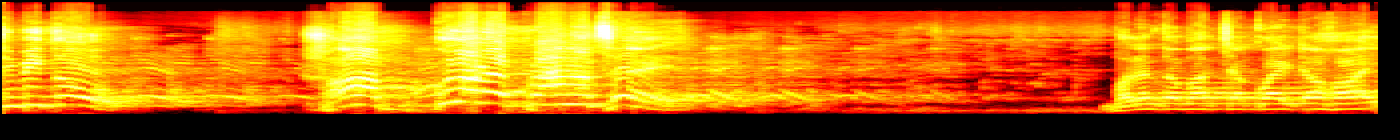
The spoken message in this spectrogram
জীবিত। সবগুলোর প্রাণ আছে। বলেন তো বাচ্চা কয়টা হয়?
